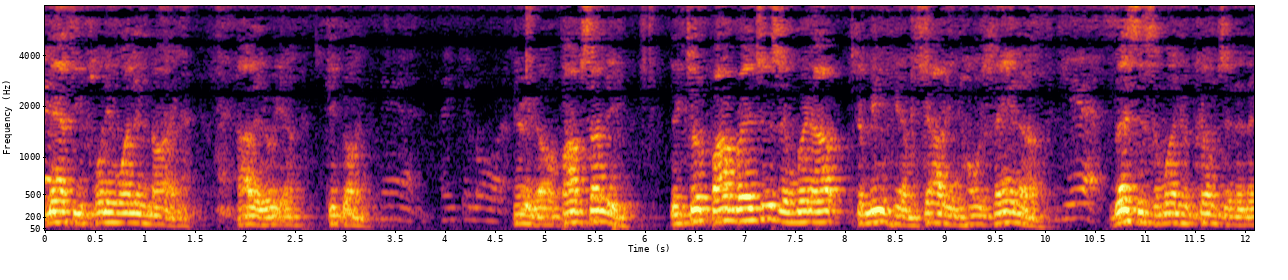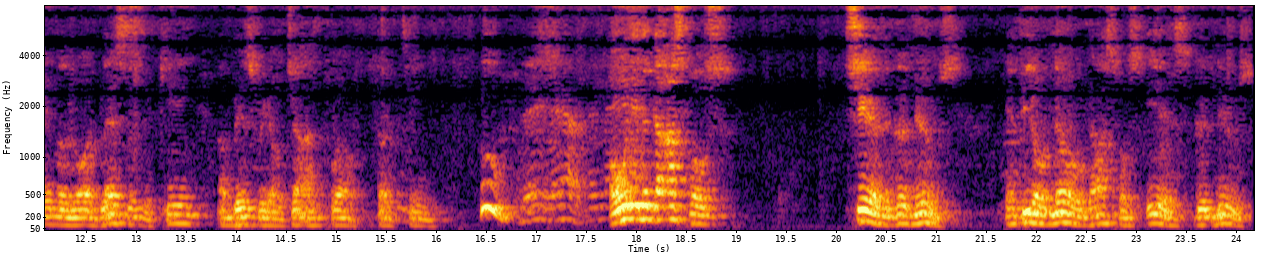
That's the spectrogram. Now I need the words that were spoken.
Matthew 21 and 9. Hallelujah. Keep going. Amen. Thank you, Lord. Here we go. Palm Sunday. They took palm branches and went out to meet him, shouting, Hosanna. Yes. Blessed is the one who comes in the name of the Lord. Blessed is the King of Israel. John 12, 13. Whew. Amen. Amen. Only the Gospels share the good news. If you don't know, Gospels is good news.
